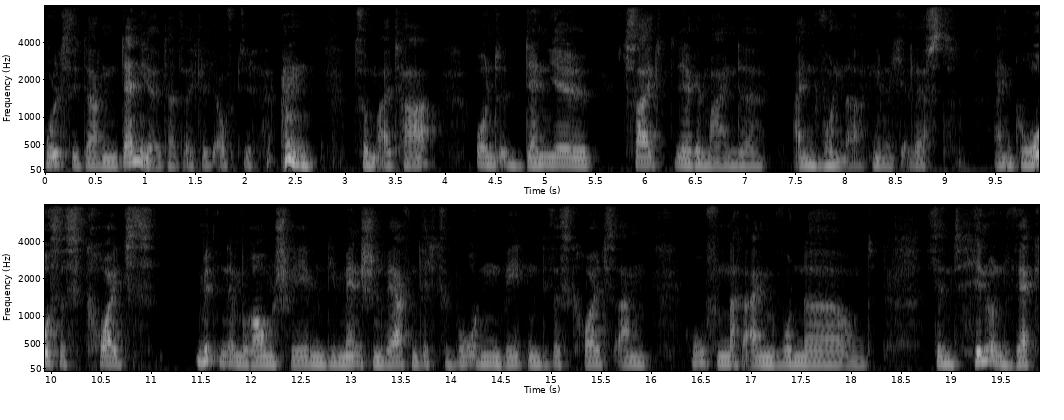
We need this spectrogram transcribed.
holt sie dann Daniel tatsächlich auf die, zum Altar. Und Daniel zeigt der Gemeinde ein Wunder, nämlich er lässt ein großes Kreuz mitten im Raum schweben, die Menschen werfen sich zu Boden, beten dieses Kreuz an, rufen nach einem Wunder und sind hin und weg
